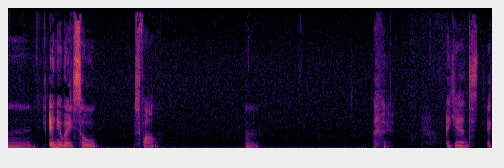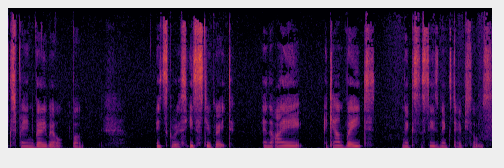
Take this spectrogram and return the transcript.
mm, anyway so it's fun mm. I can't explain very well but it's great it's still great. And I I can't wait next season next episodes.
